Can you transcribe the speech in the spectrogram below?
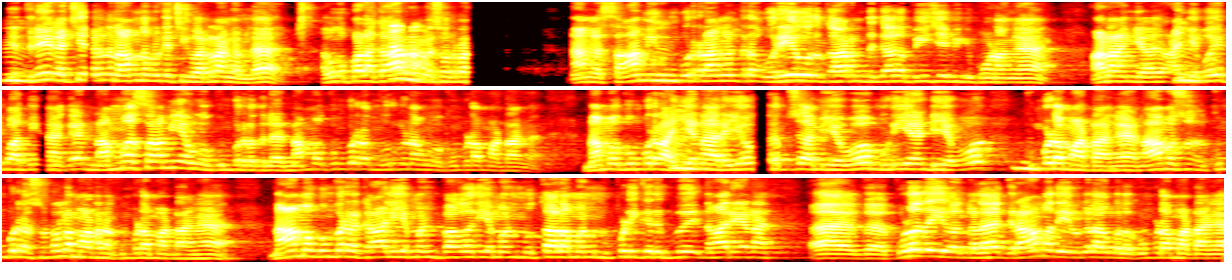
எத்தனையோ கட்சியில இருந்து நாம் தமிழர் கட்சிக்கு வர்றாங்கல்ல. அவங்க பல காரணங்களை சொல்றாங்க. நாங்க சாமி கும்பிடுறாங்கன்ற ஒரே ஒரு காரணத்துக்காக பிஜேபிக்கு போனாங்க. ஆனா அங்க அங்க போய் பாத்தீங்கன்னாக்க நம்ம சாமி அவங்க கும்பிடுறது இல்ல நம்ம கும்பிடுற முருகனை அவங்க கும்பிட மாட்டாங்க. நம்ம கும்பிடுற ஐயனாரையோ கருப்புசாமியவோ முனியாண்டியவோ கும்பிட மாட்டாங்க. நாம கும்பிடுற சுடல மாடனை கும்பிட மாட்டாங்க. நாம கும்பிடுற காளியம்மன் பகவதியம்மன் முத்தாலம்மன் முப்புளிக்கருப்பு இந்த மாதிரியான குலதெய்வங்களை கிராம தெய்வங்களை அவங்கள கும்பிட மாட்டாங்க.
